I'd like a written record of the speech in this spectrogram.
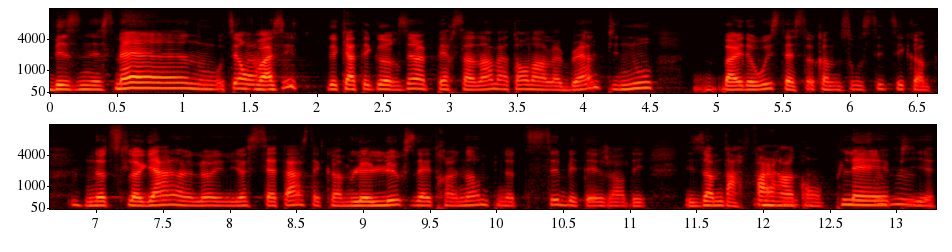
businessman ou, tu sais, on va essayer de catégoriser un personnage, mettons, dans le brand. Puis nous, by the way, c'était ça comme ça aussi, tu sais, comme notre slogan, là, il y a sept ans, c'était comme le luxe d'être un homme, puis notre cible était genre des, des hommes d'affaires en complet, puis, euh,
